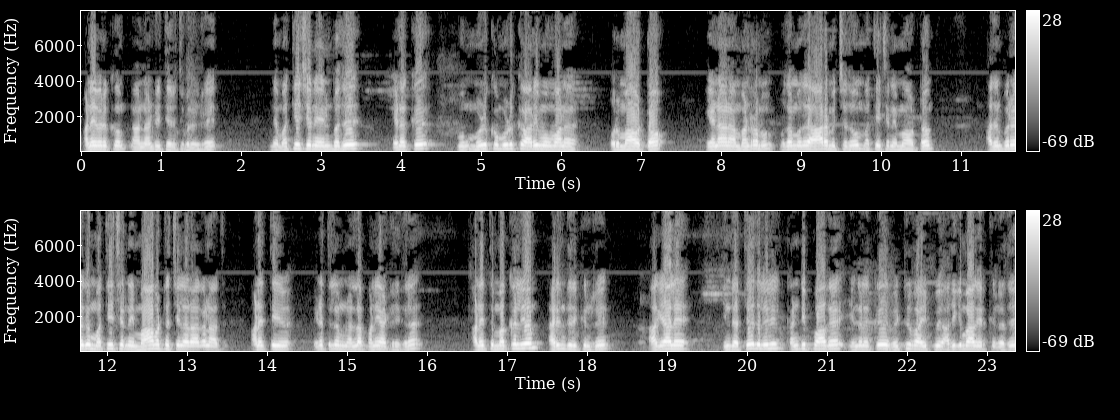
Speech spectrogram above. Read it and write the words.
அனைவருக்கும் நான் நன்றி தெரிவித்துக் கொள்கின்றேன். இந்த மத்திய சென்னை என்பது எனக்கு மு- முழுக்க முழுக்க அறிமுகமான ஒரு மாவட்டம். ஏன்னா நான் மன்றம் முதன் முதல்ல ஆரம்பித்ததும் மத்திய சென்னை மாவட்டம். அதன் பிறகு மத்திய சென்னை மாவட்ட செயலராக நான் அனைத்து இடத்திலும் நல்லா பணியாற்றியிருக்கிறேன். அனைத்து மக்களையும் அறிந்திருக்கின்றேன். ஆகையாலே இந்த தேர்தலில் கண்டிப்பாக எங்களுக்கு வெற்றி வாய்ப்பு அதிகமாக இருக்கின்றது.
